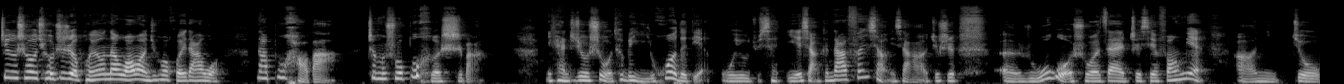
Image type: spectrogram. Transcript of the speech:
这个时候求职者朋友呢，往往就会回答我，那不好吧，这么说不合适吧。你看，这就是我特别疑惑的点，我又想也想跟大家分享一下啊，就是，呃，如果说在这些方面啊，你就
